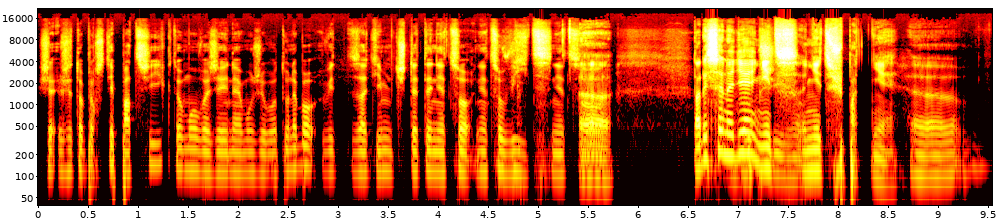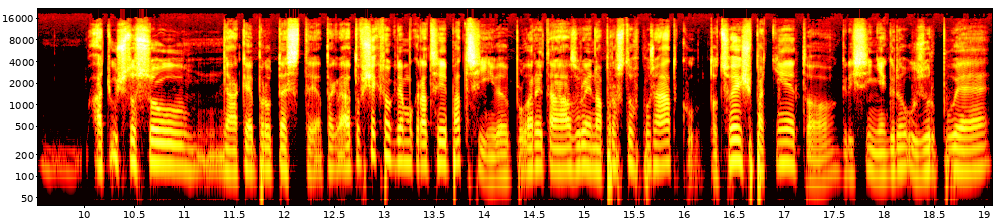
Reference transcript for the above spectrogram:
že, že to prostě patří k tomu veřejnému životu, nebo vy zatím čtete něco, něco víc, něco... Uh, tady se neděje nic, nic špatně. Ať už to jsou nějaké protesty a tak dále, to všechno k demokracii patří. Pluralita názoru je naprosto v pořádku. To, co je špatně, je to, když si někdo uzurpuje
